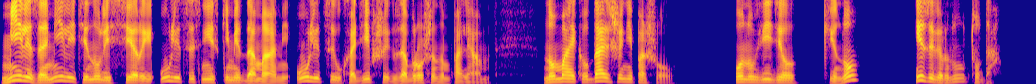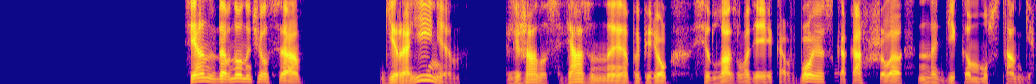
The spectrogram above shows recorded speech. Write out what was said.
Мили за милей тянулись серые улицы с низкими домами, улицы, уходившие к заброшенным полям. Но Майкл дальше не пошел. Он увидел кино и завернул туда. Сеанс давно начался. Героиня лежала связанная поперек седла злодея-ковбоя, скакавшего на диком мустанге.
